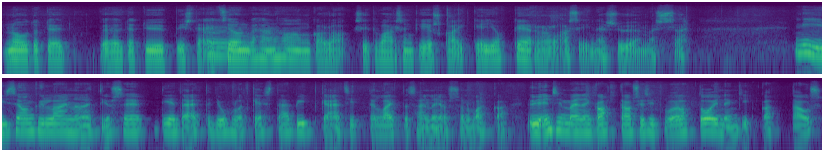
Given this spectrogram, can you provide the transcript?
noutopöytätyyppistä, mm. että se on vähän hankala, sit varsinkin jos kaikki ei ole kerralla siinä syömässä. Niin, se on kyllä aina, että jos se tietää, että juhlat kestää pitkään, että sitten laittaisi aina, jos on vaikka ensimmäinen kattaus ja sitten voi olla toinenkin kattaus.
